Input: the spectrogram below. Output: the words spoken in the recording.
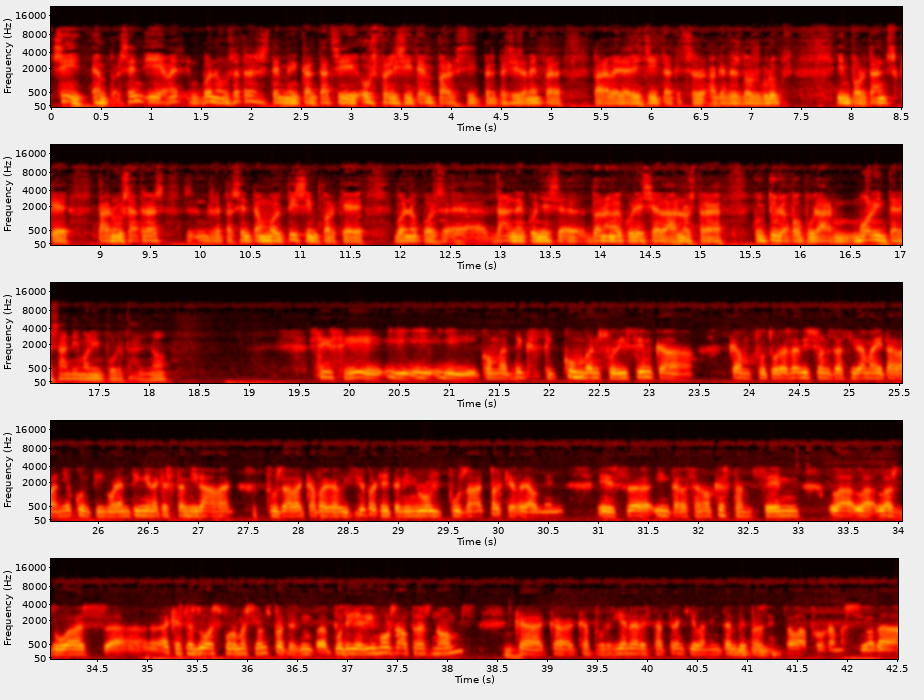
Sí, en present, i a més, bueno, nosaltres estem encantats i us felicitem per, per, precisament per, per haver elegit aquests, aquests dos grups importants que per nosaltres representen moltíssim perquè, bueno, pues, eh, dan a conèixer, donen a conèixer la nostra cultura popular molt interessant i molt important, no? Sí, sí, i, i, i com et dic, estic convençudíssim que, que en futures edicions de Fira Mediterrània continuarem tinguent aquesta mirada posada cap a Galícia perquè hi tenim l'ull posat perquè realment és eh, interessant el que estan fent la, la, les dues, eh, aquestes dues formacions, però podria dir molts altres noms que, que, que podrien haver estat tranquil·lament també presents a la programació de,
